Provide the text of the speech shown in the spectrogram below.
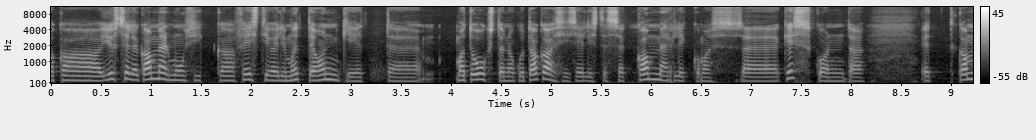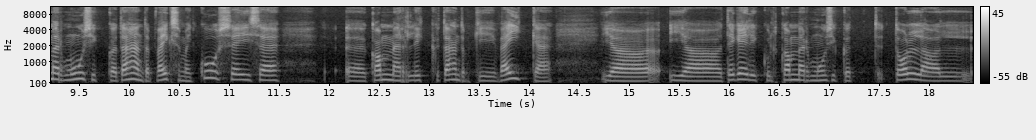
aga just selle kammermuusika festivali mõte ongi, et ma tooks ta nagu tagasi sellistesse kammerlikumasse keskkonda. et kammermuusika tähendab väiksemaid koosseise kammerlik tähendabki väike ja, ja tegelikult kammermuusikat tollal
